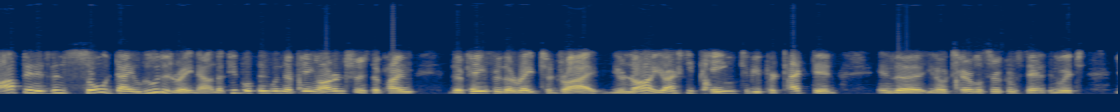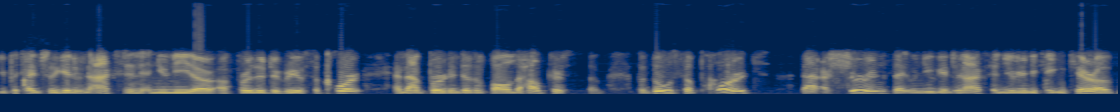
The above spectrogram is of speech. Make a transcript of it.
Often it's been so diluted right now that people think when they're paying auto insurance, they're paying, they're paying for the right to drive. You're not. You're actually paying to be protected in the you know terrible circumstance in which you potentially get into an accident and you need a, a further degree of support, and that burden doesn't fall on the healthcare system. But those supports, that assurance that when you get into an accident you're going to be taken care of,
